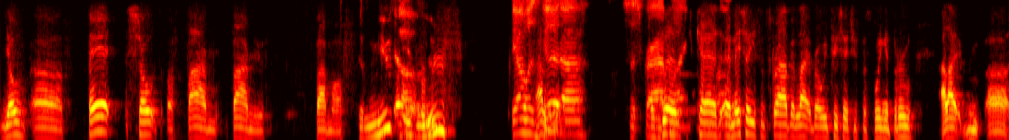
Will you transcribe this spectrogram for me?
yo, uh, Fed Schultz or Fire Freiermuth, Fire Moth. the mute Yo. is loose. Yo, it was I good. Uh, subscribe, good, like, Cash, and make sure you subscribe and like, bro. We appreciate you for swinging through. I like uh,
